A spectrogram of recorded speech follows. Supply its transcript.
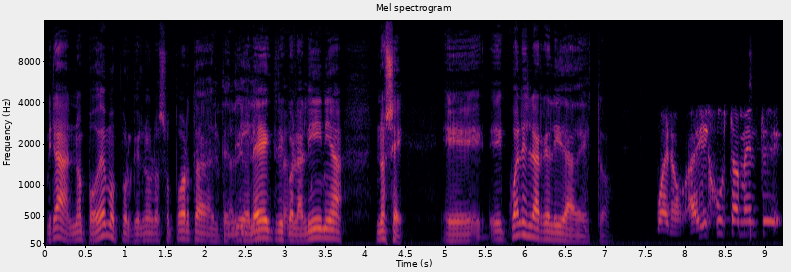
mirá, no podemos porque no lo soporta el tendido eléctrico, la línea, no sé. Eh, eh, ¿Cuál es la realidad de esto? Bueno, ahí justamente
